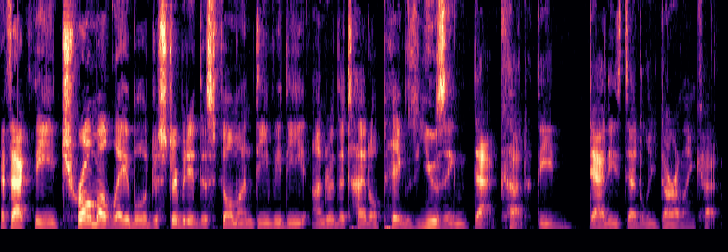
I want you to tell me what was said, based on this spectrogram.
In fact, the Troma label distributed this film on DVD under the title Pigs using that cut, the Daddy's Deadly Darling cut.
